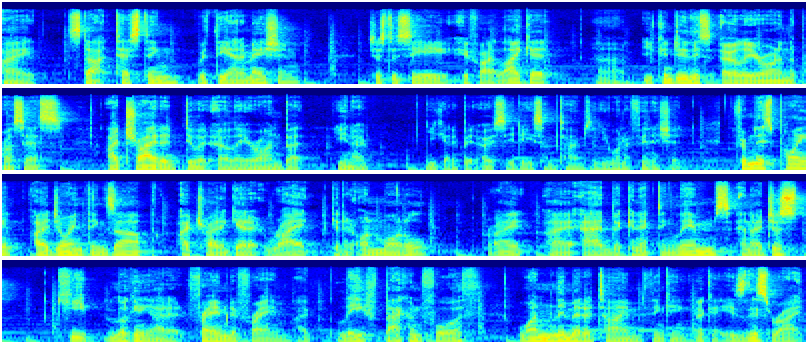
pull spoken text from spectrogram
I start testing with the animation just to see if I like it. Um, you can do this earlier on in the process. I try to do it earlier on, but you know, you get a bit OCD sometimes and you want to finish it. From this point, I join things up. I try to get it right, get it on model, right? I add the connecting limbs and I just keep looking at it frame to frame. I leaf back and forth, one limb at a time, thinking, okay, is this right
